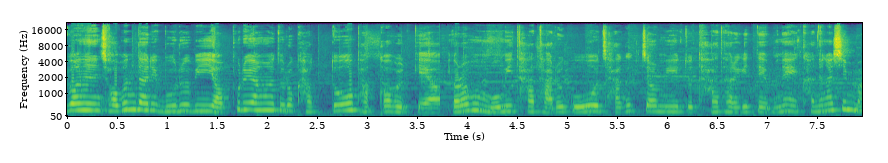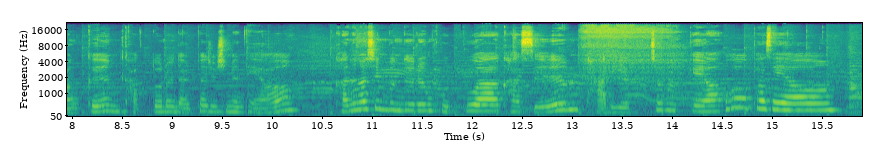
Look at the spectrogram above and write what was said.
이번에는 접은 다리 무릎이 옆으로 향하도록 각도 바꿔볼게요. 여러분 몸이 다 다르고 자극점이 또 다 다르기 때문에 가능하신 만큼 각도를 넓혀주시면 돼요. 가능하신 분들은 복부와 가슴, 다리에 붙여볼게요. 호흡하세요.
